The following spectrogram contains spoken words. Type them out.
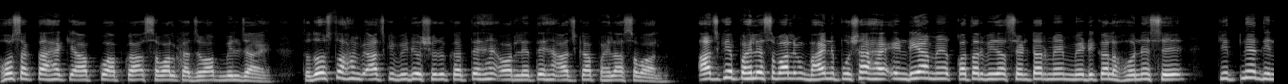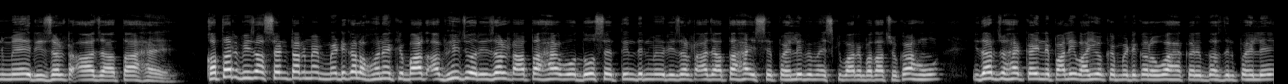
हो सकता है कि आपको आपका सवाल का जवाब मिल जाए। तो दोस्तों, हम आज की वीडियो शुरू करते हैं और लेते हैं आज का पहला सवाल। आज के पहले सवाल में भाई ने पूछा है, इंडिया में कतर वीज़ा सेंटर में मेडिकल होने से कितने दिन में रिज़ल्ट आ जाता है? कतर वीज़ा सेंटर में मेडिकल होने के बाद अभी जो रिज़ल्ट आता है, वो दो से तीन दिन में रिज़ल्ट आ जाता है। इससे पहले भी मैं इसके बारे में बता चुका हूँ। इधर जो है, कई नेपाली भाइयों के मेडिकल हुआ है करीब दस दिन पहले।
